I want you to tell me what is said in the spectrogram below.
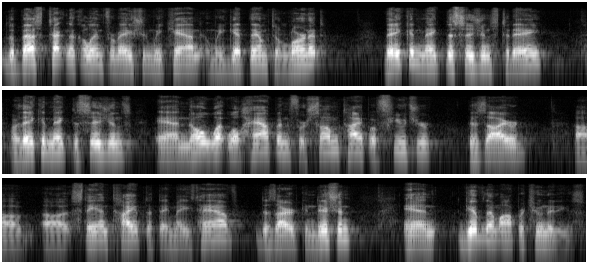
the best technical information we can and we get them to learn it, they can make decisions today or they can make decisions and know what will happen for some type of future desired uh, uh, stand type that they may have, desired condition, and give them opportunities.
